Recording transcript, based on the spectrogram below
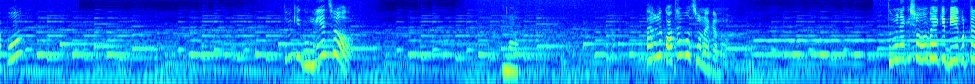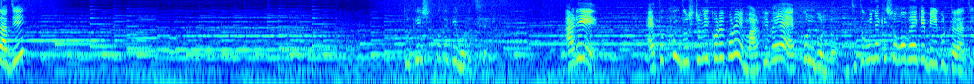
আপু? তুমি কি ঘুমিয়েছো? না। তাহলে কথা বলছো না কেন? তুমি নাকি সৌম্য বিয়ে করতে রাজি? তোকে এসব কথা কি বলেছে? আরে, এতক্ষণ দুষ্টুমি করে করে মারফি ভাইয়া এখন বলল যে তুমি নাকি সৌম্য ভাইকে বিয়ে করতে রাজি।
